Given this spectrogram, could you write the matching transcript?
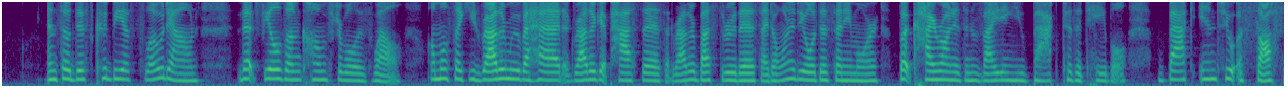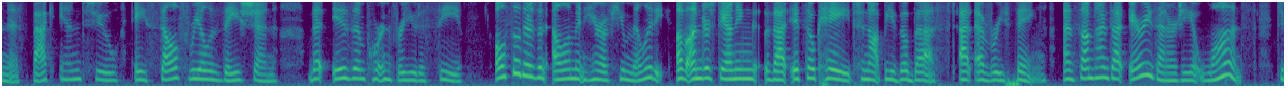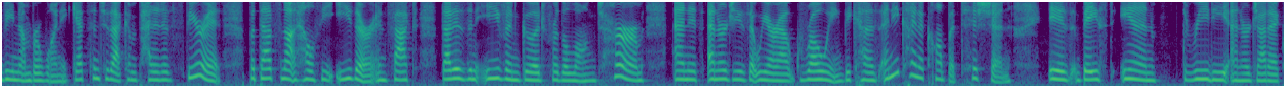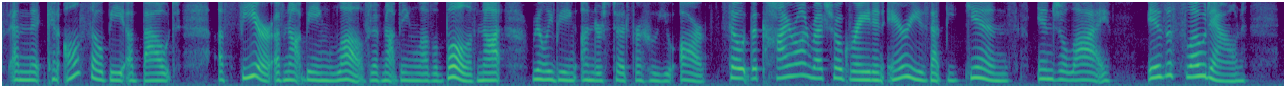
And so this could be a slowdown that feels uncomfortable as well. Almost like you'd rather move ahead. I'd rather get past this. I'd rather bust through this. I don't want to deal with this anymore. But Chiron is inviting you back to the table, back into a softness, back into a self realization that is important for you to see. Also, there's an element here of humility, of understanding that it's okay to not be the best at everything. And sometimes that Aries energy, it wants to be number one. It gets into that competitive spirit, but that's not healthy either. In fact, that isn't even good for the long term. And it's energies that we are outgrowing because any kind of competition is based in 3D energetics, and it can also be about a fear of not being loved, of not being lovable, of not really being understood for who you are. So, the Chiron retrograde in Aries that begins in July is a slowdown.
